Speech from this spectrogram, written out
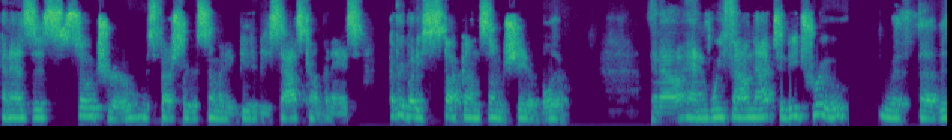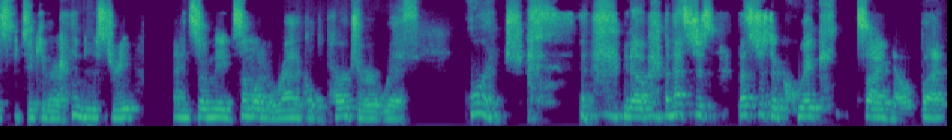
And as is so true, especially with so many B2B SaaS companies, everybody's stuck on some shade of blue. You know, and we found that to be true with uh, this particular industry and so made somewhat of a radical departure with orange you know and that's just that's just a quick side note but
